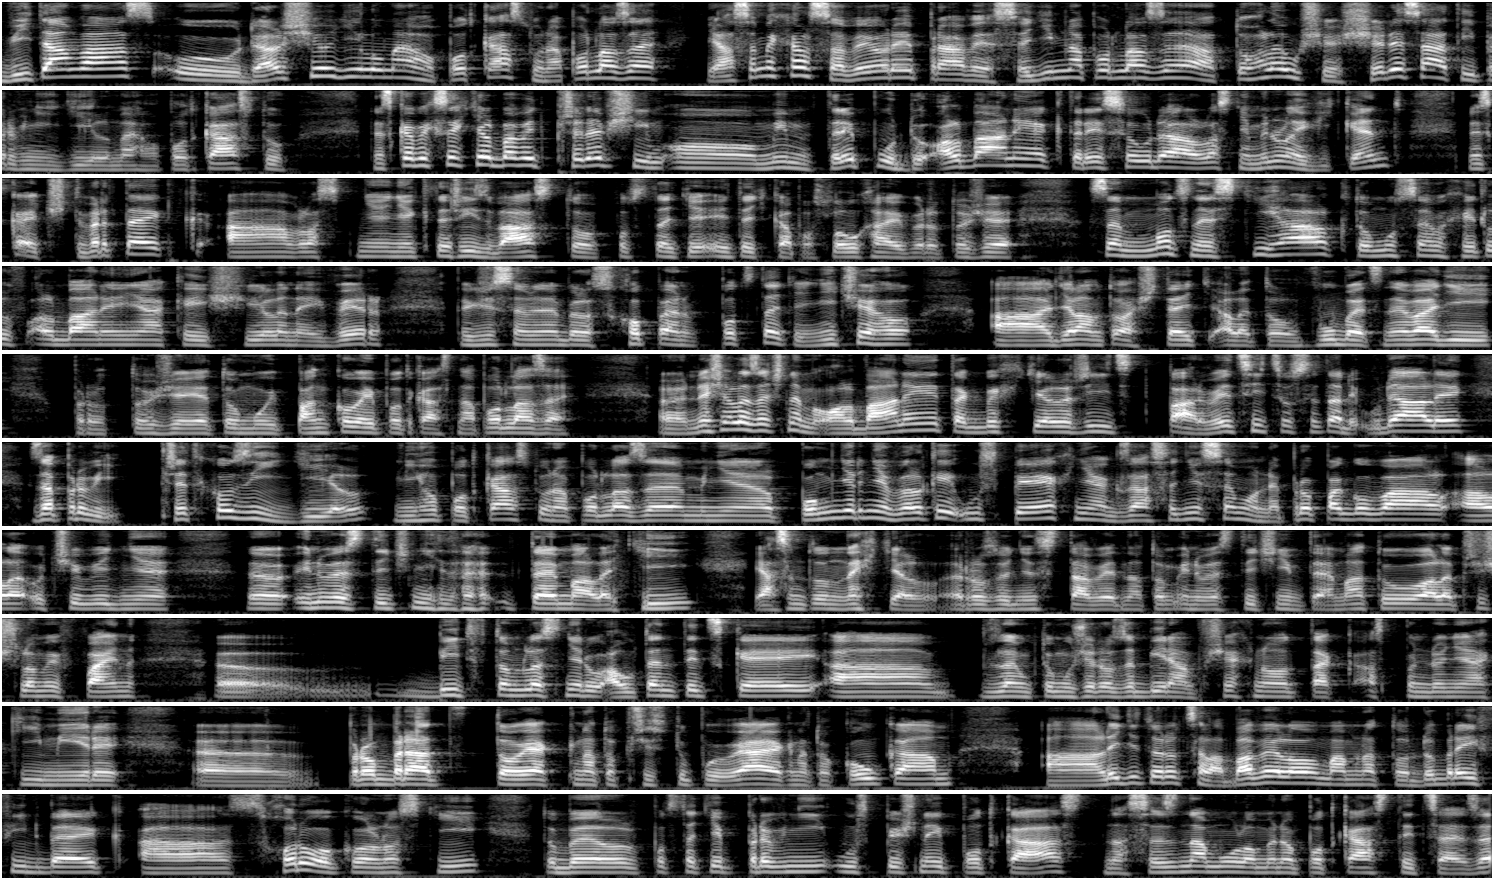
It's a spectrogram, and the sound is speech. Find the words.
Vítám vás u dalšího dílu mého podcastu na podlaze. Já jsem Michal Saviory, právě sedím na podlaze a tohle už je 61. díl mého podcastu. Dneska bych se chtěl bavit především o mým tripu do Albánie, který se udál vlastně minulý víkend. Dneska je čtvrtek a vlastně někteří z vás to v podstatě i teďka poslouchají, protože jsem moc nestíhal, k tomu jsem chytl v Albánii nějaký šílený vir, takže jsem nebyl schopen v podstatě ničeho a dělám to až teď, ale to vůbec nevadí, protože je to můj punkový podcast na podlaze. Než ale začneme o Albánii, tak bych chtěl říct pár věcí, co se tady udály. Za prvý, Předchozí díl mýho podcastu na podlaze měl poměrně velký úspěch, nějak zásadně jsem ho nepropagoval, ale očividně e, investiční téma letí. Já jsem to nechtěl rozhodně stavět na tom investičním tématu, ale přišlo mi fajn e, být v tomhle směru autentický a vzhledem k tomu, že rozebírám všechno, tak aspoň do nějaký míry e, probrat to, jak na to přistupuju já, jak na to koukám a lidi to docela bavilo, mám na to dobrý feedback a s chodu okolností to byl v podstatě první úspěšný podcast na seznamu lomeno podcasty.cz,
